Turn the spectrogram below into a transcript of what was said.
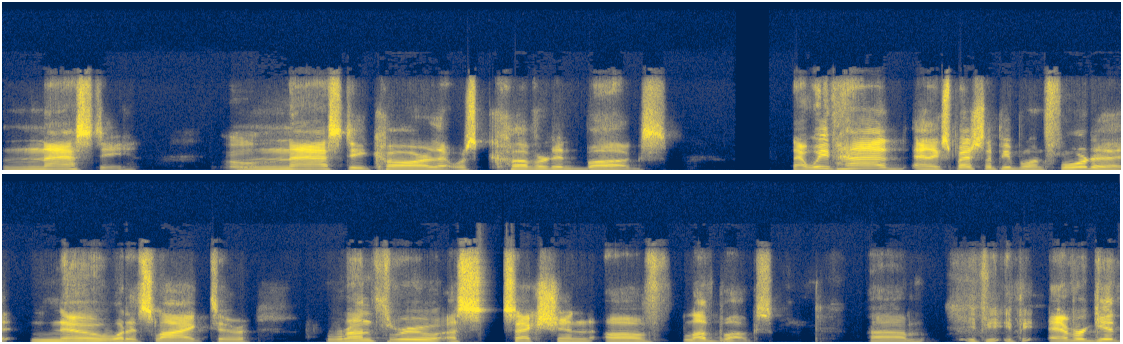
nasty, Oh, nasty car that was covered in bugs. Now we've had, and especially people in Florida know what it's like to run through a section of love bugs. Um, if you if you ever get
